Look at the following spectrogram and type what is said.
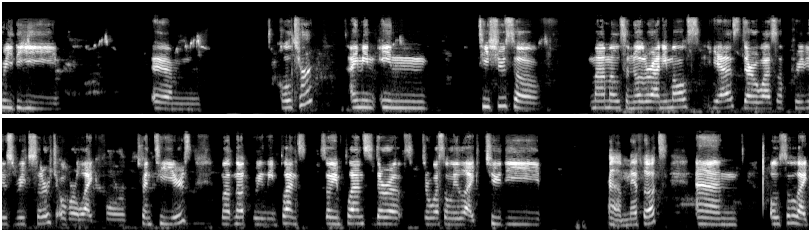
3D um, culture. I mean, in tissues of mammals and other animals, yes, there was a previous research over like for 20 years, but not really in plants. So in plants, there was, there was only like 2D uh, methods, and also like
